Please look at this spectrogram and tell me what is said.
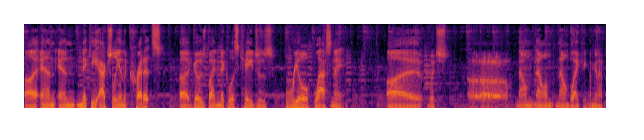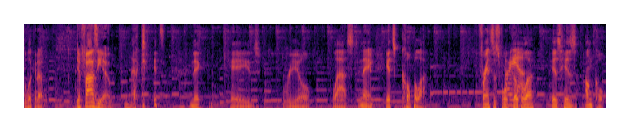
uh, and and Nikki actually in the credits uh, goes by Nicolas Cage's real last name, uh, which uh, now I'm now I'm now I'm blanking. I'm gonna have to look it up. DeFazio. it's Nick Cage real last name. It's Coppola. Francis Ford Oh, yeah. Coppola is his uncle.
